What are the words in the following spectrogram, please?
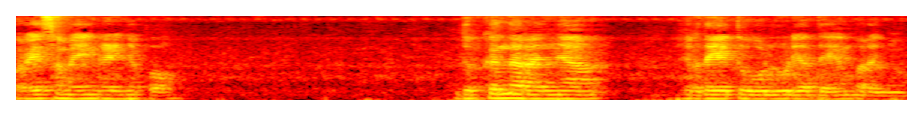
കുറേ സമയം കഴിഞ്ഞപ്പോൾ ദുഃഖം നിറഞ്ഞ ഹൃദയത്തോടുകൂടി അദ്ദേഹം പറഞ്ഞു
